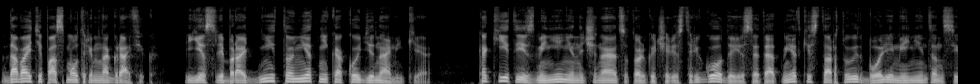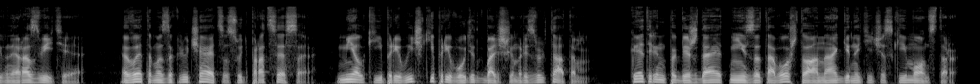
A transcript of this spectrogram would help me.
Давайте посмотрим на график. Если брать дни, то нет никакой динамики. Какие-то изменения начинаются только через три года, и с этой отметки стартует более-менее интенсивное развитие. В этом и заключается суть процесса. Мелкие привычки приводят к большим результатам. Кэтрин побеждает не из-за того, что она генетический монстр.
